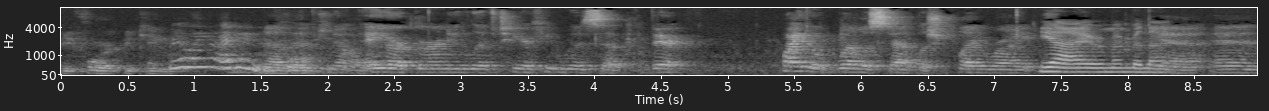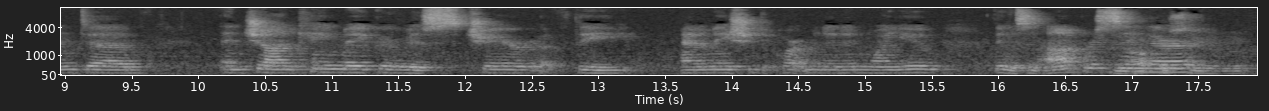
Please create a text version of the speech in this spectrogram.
before it became. Really, I didn't know that. You know, A.R. Gurney lived here. He was a very quite a well-established playwright. Yeah, I remember that. Yeah, and uh, and John Canemaker is chair of the animation department at NYU. There was an opera an singer. opera singer lived I mean,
